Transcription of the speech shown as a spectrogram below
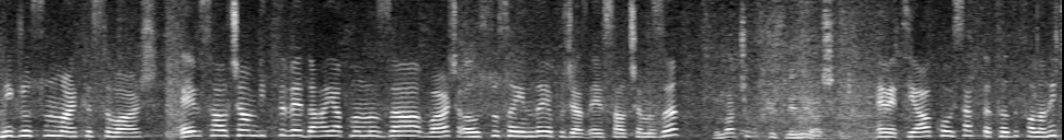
Migros'un markası var. Ev salçam bitti ve daha yapmamıza var. Ağustos ayında yapacağız ev salçamızı. Bunlar çabuk küfleniyor aşkım. Evet yağ koysak da tadı falan hiç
